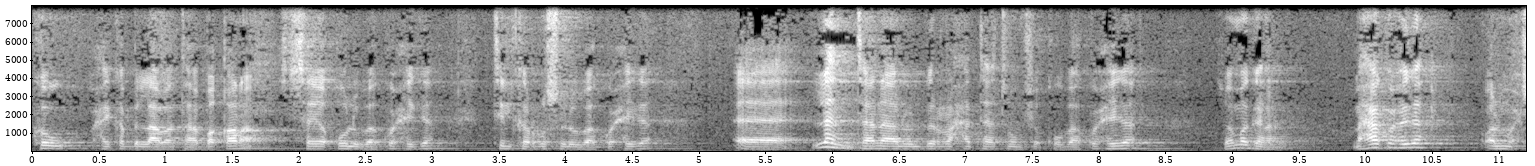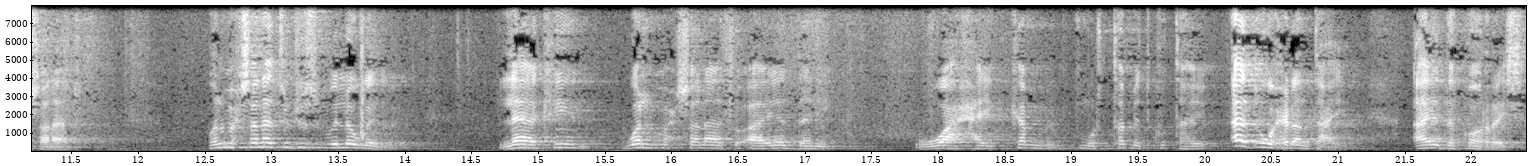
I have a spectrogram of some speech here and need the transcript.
kow waxay ka bilaabataa baqara sayaqulu baa ku xiga tilka rusulu baa ku xiga lan tanaalu lbira xataa tunfiquu baa ku xiga? Soo ma garan maxaa ku xiga? Wlmuxsanaatu wlmuxsanaatu juz bilowgeed laakiin wlmuxsanaatu aayaddani waxay ka murtabit ku tahay aada ugu xidhan tahay aayadda ka horeysa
